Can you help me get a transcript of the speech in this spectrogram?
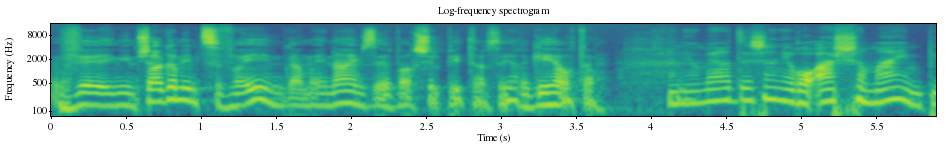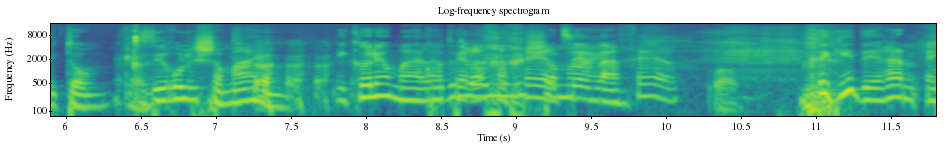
ואם אפשר גם עם צבעים, גם העיניים זה איבר של פיתה, זה ירגיע אותם. אני אומרת זה שאני רואה שמיים פתאום. כן. תחזירו לי שמיים. היא כל יום מעלה לא פרח אחר. צבע אחר. תגיד, ערן, אה,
